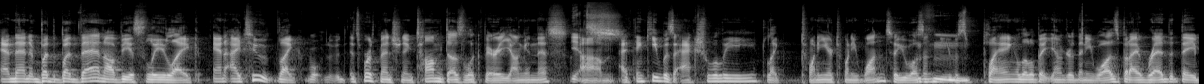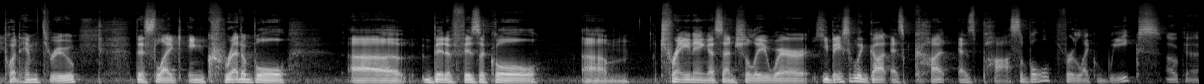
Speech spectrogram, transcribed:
and then but but then obviously like, and I too like. It's worth mentioning. Tom does look very young in this. Um, Yes. I think he was actually like twenty or twenty one, so he wasn't. He was playing a little bit younger than he was. But I read that they put him through this like incredible uh, bit of physical um, training, essentially, where he basically got as cut as possible for like weeks Okay.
